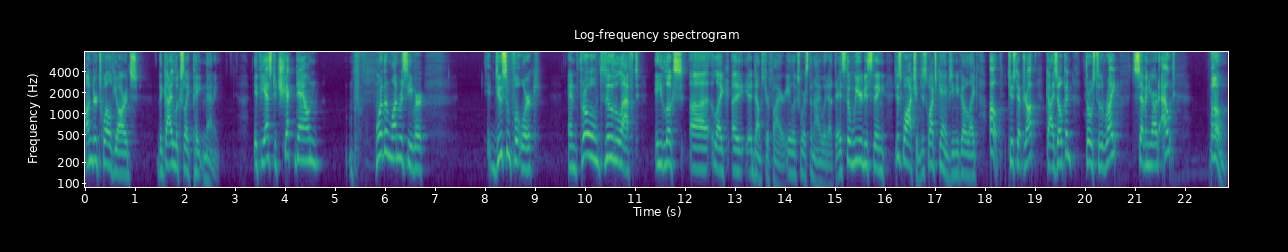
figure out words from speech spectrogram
under 12 yards, the guy looks like Peyton Manning. If he has to check down more than one receiver, do some footwork, and throw to the left, he looks uh, like a, a, dumpster fire. He looks worse than I would out there. It's the weirdest thing. Just watch him. Just watch games, and you go like, oh, two step drop, guy's open, throws to the right, seven yard out, boom,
